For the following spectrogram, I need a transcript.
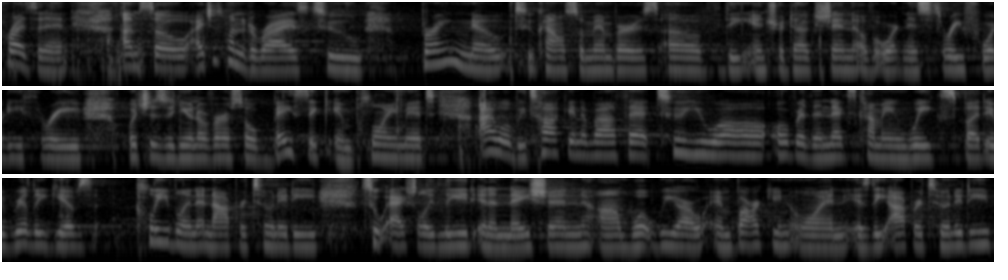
President. Um, so I just wanted to rise to bring note to council members of the introduction of Ordinance 343, which is a universal basic employment. I will be talking about that to you all over the next coming weeks, but it really gives Cleveland an opportunity to actually lead in a nation. Um, what we are embarking on is the opportunity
